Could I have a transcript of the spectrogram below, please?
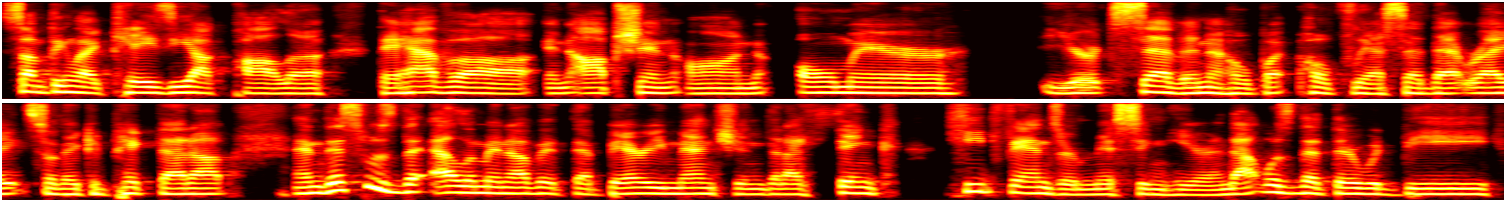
Something like KZ Okpala. They have uh, an option on Omer Yurtseven. I hope hopefully I said that right. So they could pick that up. And this was the element of it that Barry mentioned that I think Heat fans are missing here. And that was that there would be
